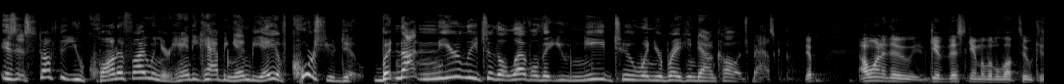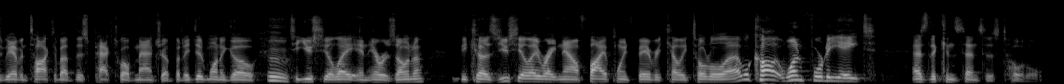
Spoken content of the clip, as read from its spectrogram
is it stuff that you quantify when you're handicapping NBA? Of course you do, but not nearly to the level that you need to when you're breaking down college basketball. Yep. I wanted to give this game a little love too because we haven't talked about this Pac-12 matchup, but I did want to go Mm. to UCLA and Arizona because UCLA right now five point favorite. Kelly total. Uh, we'll call it 148 as the consensus total.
